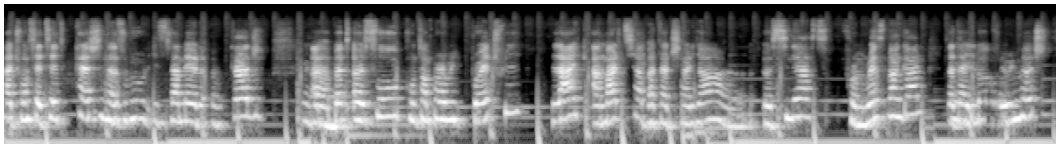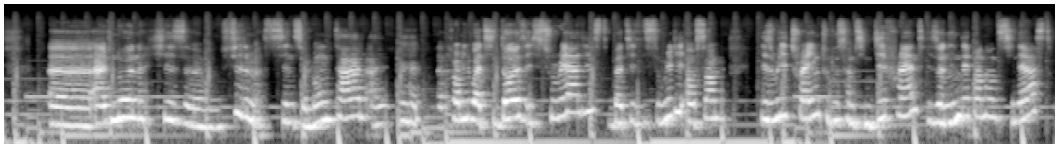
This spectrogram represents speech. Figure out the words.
I translated Kazi Nazrul Islamer Kaj, mm-hmm. uh, but also contemporary poetry like Amartya Bhattacharya, uh, a cineast from West Bengal that I mm-hmm. love very much. Uh, I've known his um, film since a long time. I, mm-hmm. for me, what he does is surrealist, but it's really awesome. He's really trying to do something different. He's an independent cineast,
